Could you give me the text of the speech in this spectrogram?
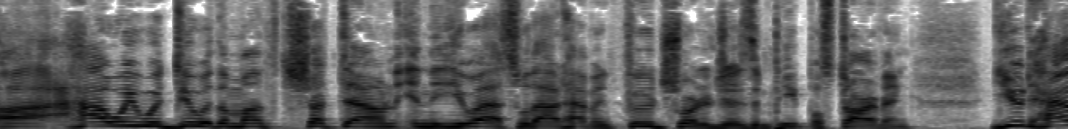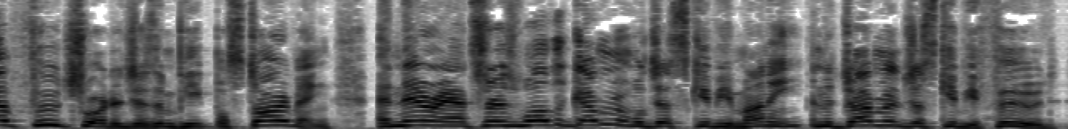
uh, how we would do with a month shutdown in the U.S. without having food shortages and people starving. You'd have food shortages and people starving. And their answer is, well, the government will just give you money and the government will just give you food.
